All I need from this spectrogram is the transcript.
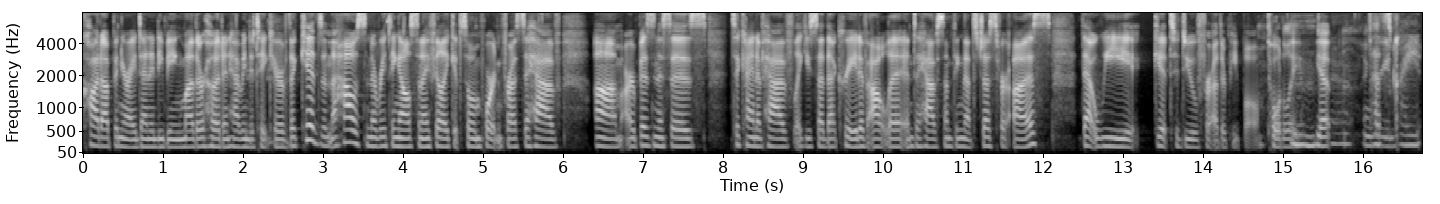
caught up in your identity being motherhood and having to take care of the kids and the house and everything else. And I feel like it's so important for us to have um, our businesses to kind of have like you said that creative outlet and to have something that's just for us that we get to do for other people. totally. Mm-hmm. Yep. That's great.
